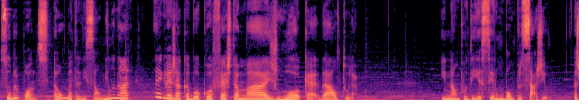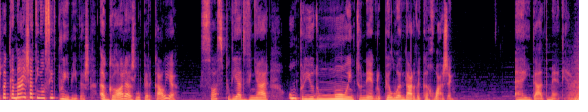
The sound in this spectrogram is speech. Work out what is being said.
sobrepondo-se a uma tradição milenar a igreja acabou com a festa mais louca da altura. E não podia ser um bom presságio. As bacanais já tinham sido proibidas, agora as Lupercalia? Só se podia adivinhar um período muito negro pelo andar da carruagem. A Idade Média.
